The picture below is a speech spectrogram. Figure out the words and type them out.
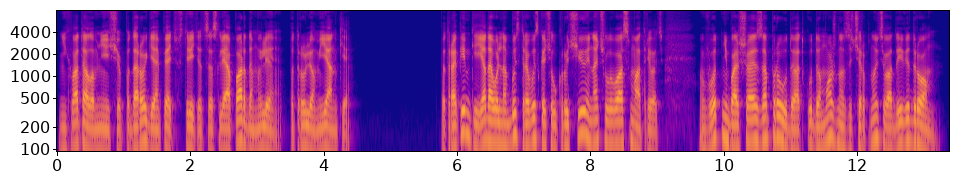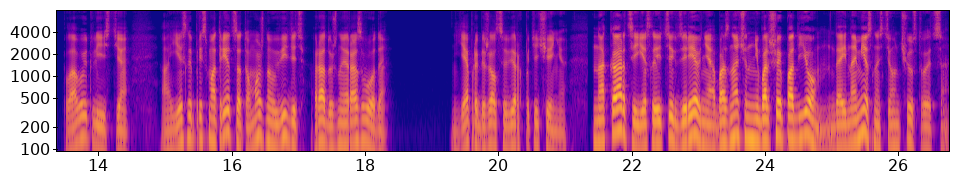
Не хватало мне еще по дороге опять встретиться с леопардом или патрулем Янки. По тропинке я довольно быстро выскочил к ручью и начал его осматривать. Вот небольшая запруда, откуда можно зачерпнуть воды ведром. Плавают листья. А если присмотреться, то можно увидеть радужные разводы. Я пробежался вверх по течению. На карте, если идти к деревне, обозначен небольшой подъем, да и на местности он чувствуется.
